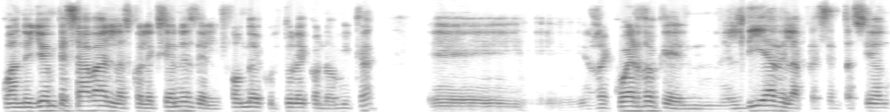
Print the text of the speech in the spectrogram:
cuando yo empezaba en las colecciones del Fondo de Cultura Económica. recuerdo que en el día de la presentación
